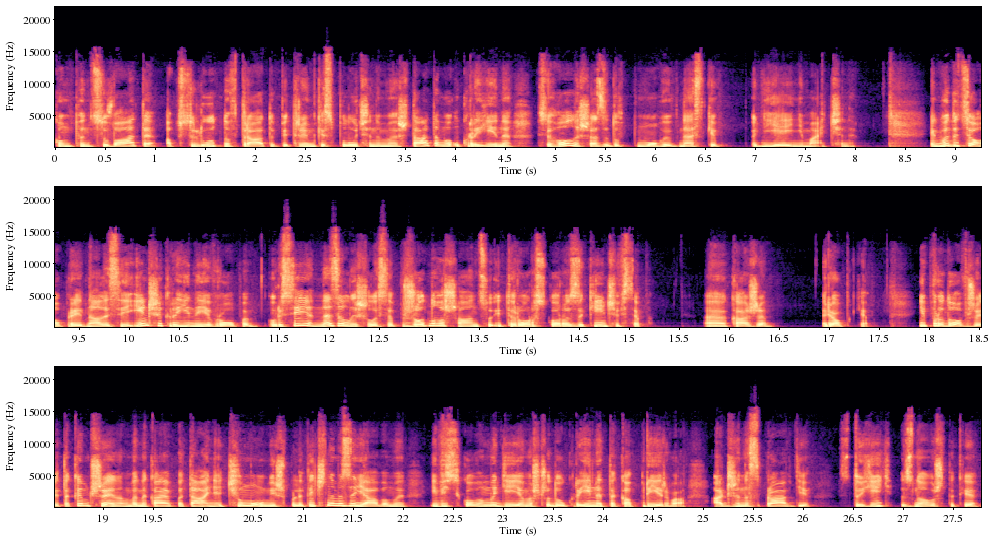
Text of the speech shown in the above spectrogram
компенсувати абсолютно втрату підтримки Сполученими Штатами України всього лише за допомогою внесків однієї Німеччини. Якби до цього приєдналися і інші країни Європи, у Росії не залишилося б жодного шансу, і терор скоро закінчився б, е, каже Рьобке. І продовжує таким чином виникає питання, чому між політичними заявами і військовими діями щодо України така прірва? Адже насправді стоїть знову ж таки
